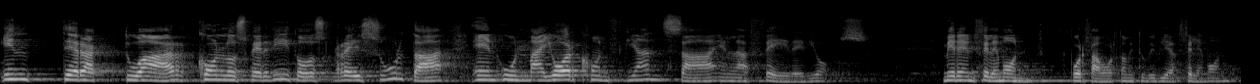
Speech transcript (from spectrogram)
Interactuar con los perdidos resulta en una mayor confianza en la fe de Dios. Miren Filemón, por favor, tome tu Biblia, Filemón.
